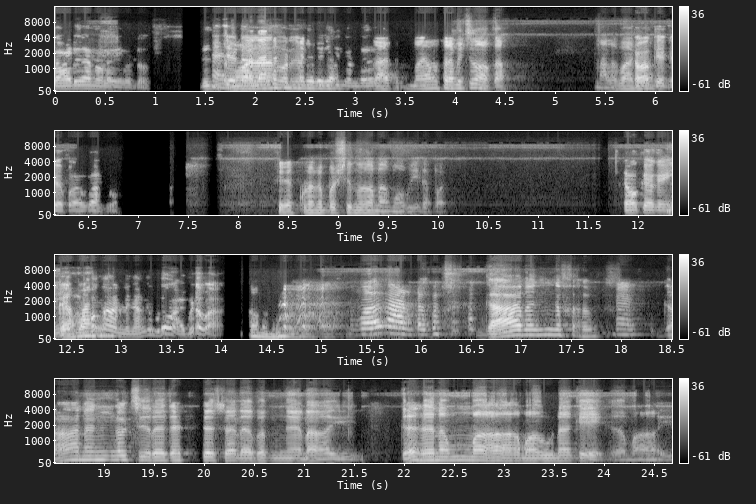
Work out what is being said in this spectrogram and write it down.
പാടുക എന്നുള്ളതേ ഉള്ളൂ. ശ്രമിച്ചു നോക്കാം. നാളെ പാടി ഓക്കെ ഓക്കെ കിഴക്കുണരും പക്ഷി എന്ന് പറഞ്ഞ മൂവിയിലെ പാട്ട്. Okay okay. ഞങ്ങൾക്ക് ഇവിടെ വാ ഇവിടെ വാ. ഗാനങ്ങൾ ഗാനങ്ങൾ ചിറകറ്റ ശലഭങ്ങളായി ഗഹനം മൗനകേഹമായി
